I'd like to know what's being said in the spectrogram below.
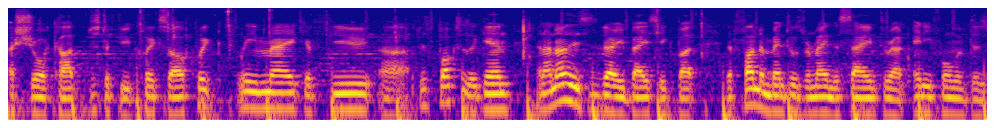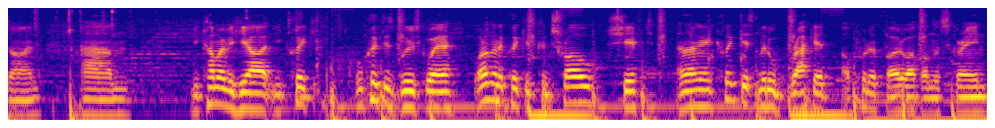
a shortcut, just a few clicks. So I'll quickly make a few uh, just boxes again. And I know this is very basic, but the fundamentals remain the same throughout any form of design. Um, you come over here, you click, we'll click this blue square. What I'm going to click is Control, Shift, and I'm going to click this little bracket. I'll put a photo up on the screen,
